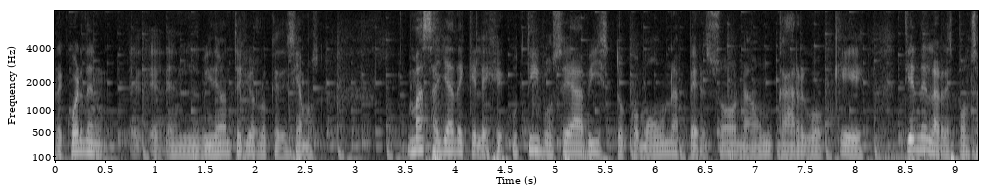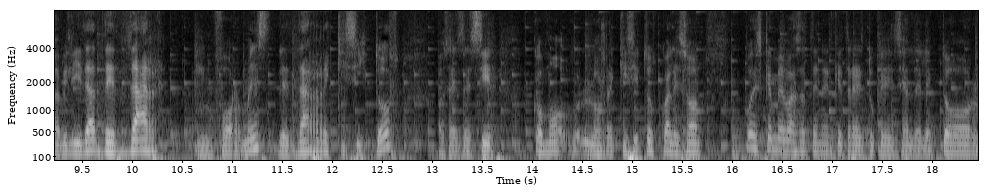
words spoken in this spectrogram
recuerden en el video anterior lo que decíamos, más allá de que el ejecutivo sea visto como una persona, un cargo que tiene la responsabilidad de dar informes, de dar requisitos, o sea, es decir, como los requisitos cuáles son, pues que me vas a tener que traer tu credencial de lector,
